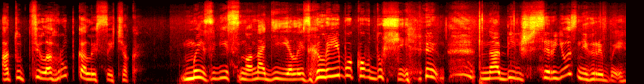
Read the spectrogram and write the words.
А тут ціла групка лисичок. Ми, звісно, надіялись глибоко в душі на більш серйозні гриби.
